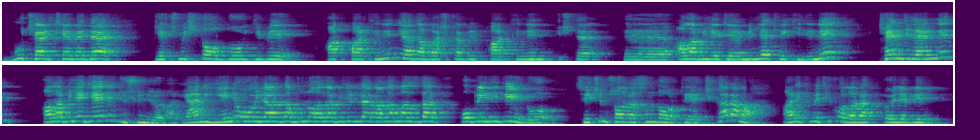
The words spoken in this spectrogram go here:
bu çerçevede geçmişte olduğu gibi AK Parti'nin ya da başka bir partinin işte e, alabileceği milletvekilini kendilerinin alabileceğini düşünüyorlar. Yani yeni oylarda bunu alabilirler alamazlar o belli değil. O seçim sonrasında ortaya çıkar ama aritmetik olarak öyle bir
